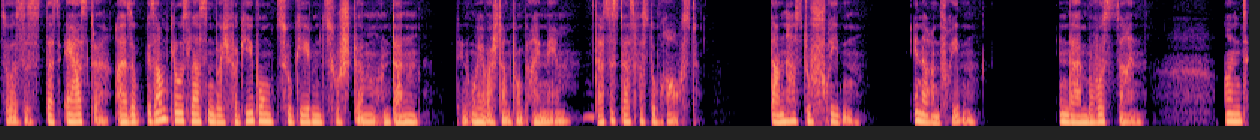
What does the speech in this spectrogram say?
So ist es das Erste. Also gesamt loslassen durch Vergebung, zugeben, zustimmen und dann den Urheberstandpunkt einnehmen. Das ist das, was du brauchst. Dann hast du Frieden, inneren Frieden in deinem Bewusstsein. Und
